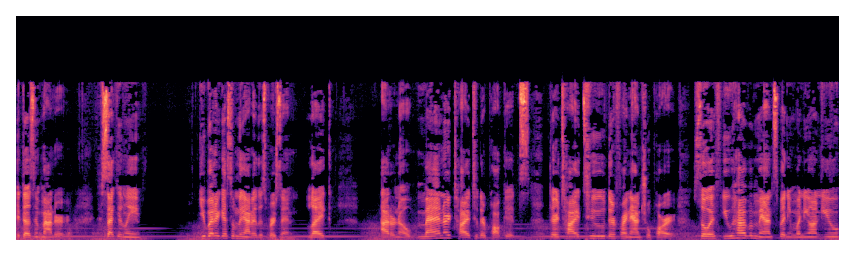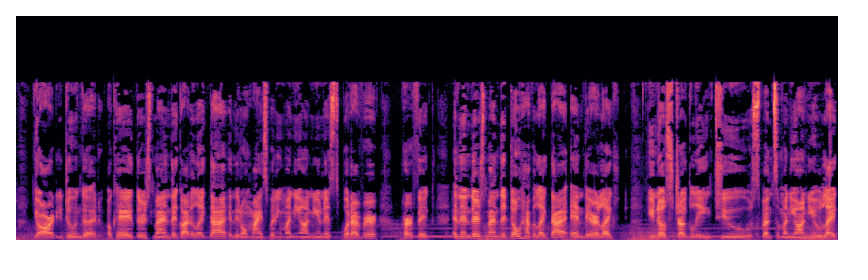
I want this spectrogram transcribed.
It doesn't matter. Secondly, you better get something out of this person. Like, I don't know, men are tied to their pockets. They're tied to their financial part. So if you have a man spending money on you, you're already doing good. Okay. There's men that got it like that and they don't mind spending money on you and it's whatever. Perfect. And then there's men that don't have it like that and they're like, you know, struggling to spend some money on you. Like,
